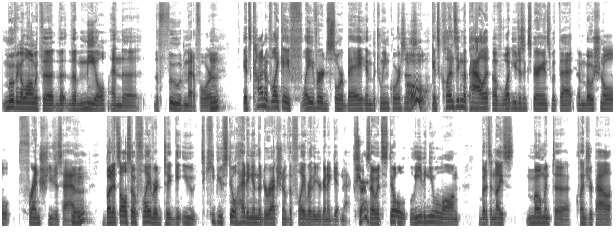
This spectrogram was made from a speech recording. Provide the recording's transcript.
moving along with the the the meal and the the food metaphor, Mhm. It's kind of like a flavored sorbet in between courses. Oh. It's cleansing the palate of what you just experienced with that emotional French you just had. Mhm. But it's also flavored to get you to keep you still heading in the direction of the flavor that you're going to get next. Sure. So it's still leading you along, but it's a nice moment to cleanse your palate.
